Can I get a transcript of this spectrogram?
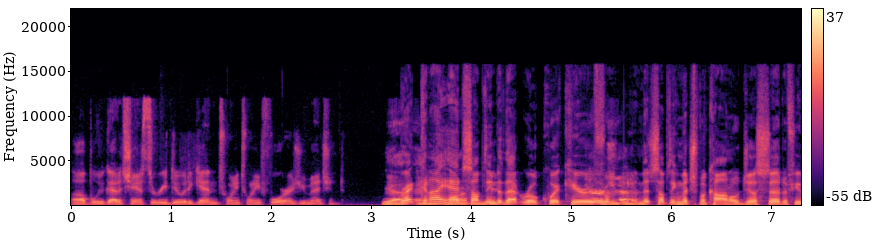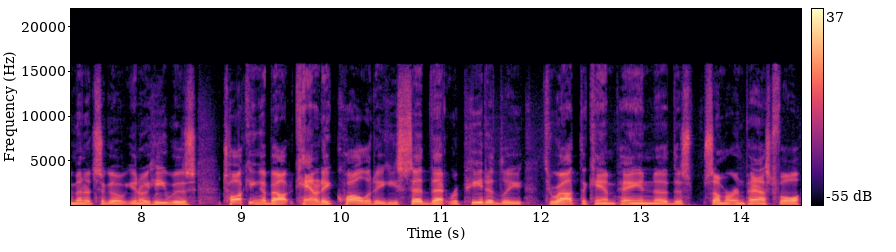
Uh, but we've got a chance to redo it again in 2024, as you mentioned. Yeah, Bret, can I add something to that real quick here sure, from something Mitch McConnell just said a few minutes ago? You know, he was talking about candidate quality. He said that repeatedly throughout the campaign uh, this summer and past fall.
